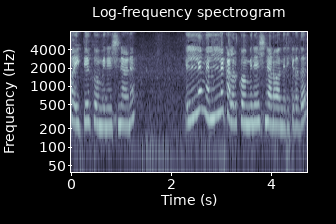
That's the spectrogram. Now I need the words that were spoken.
വൈറ്റ് കോമ്പിനേഷനാണ് എല്ലാം നല്ല കളർ കോമ്പിനേഷനാണ് വന്നിരിക്കുന്നത്.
